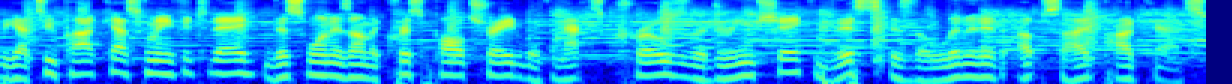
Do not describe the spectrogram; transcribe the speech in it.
we got two podcasts coming for today. This one is on the Chris Paul trade with Max Crows, The Dream Shake. This is the Limited Upside Podcast.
